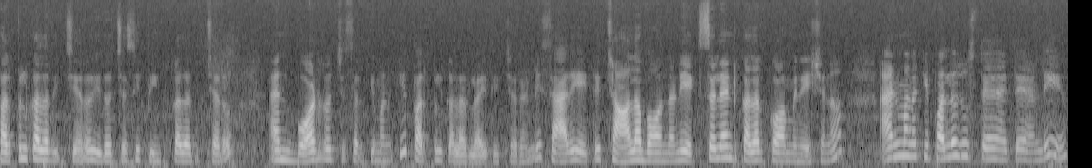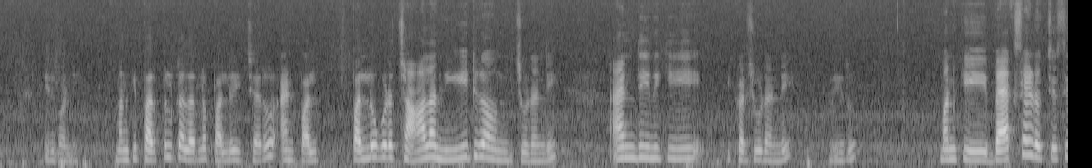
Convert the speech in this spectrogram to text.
పర్పుల్ కలర్ ఇచ్చారు. ఇది వచ్చేసి పింక్ కలర్ ఇచ్చారు. అండ్ బార్డర్ వచ్చేసరికి మనకి పర్పుల్ కలర్లో అయితే ఇచ్చారండి. శారీ అయితే చాలా బాగుందండి. ఎక్సలెంట్ కలర్ కాంబినేషన్ అండ్ మనకి పళ్ళు చూస్తే అయితే అండి ఇదిగోండి. మనకి పర్పుల్ కలర్లో పళ్ళు ఇచ్చారు. అండ్ పల్ పళ్ళు కూడా చాలా నీట్గా ఉంది చూడండి. అండ్ దీనికి ఇక్కడ చూడండి మీరు. మనకి బ్యాక్ సైడ్ వచ్చేసి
